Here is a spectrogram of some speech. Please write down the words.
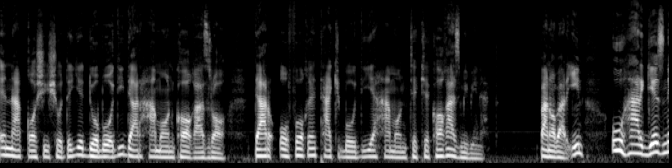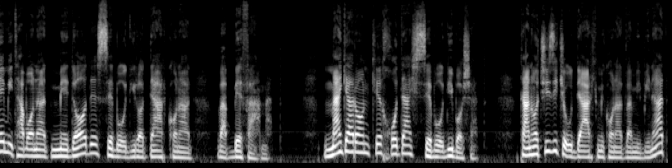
نقاشی شده دو بعدی در همان کاغذ را در افق تکبودی همان تکه کاغذ می بیند. بنابراین او هرگز نمی تواند مداد سبودی را درک کند و بفهمد. مگر آنکه خودش سبودی باشد. تنها چیزی که او درک می کند و می بیند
